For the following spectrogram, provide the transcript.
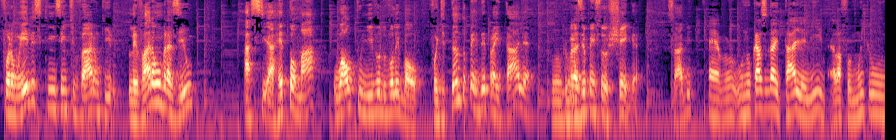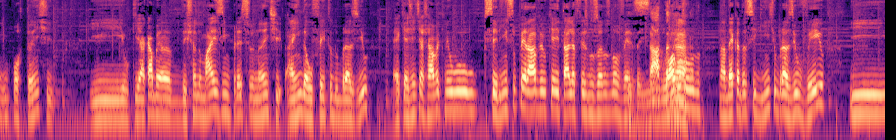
foram eles que incentivaram, que levaram o Brasil a, se, a retomar o alto nível do voleibol. Foi de tanto perder para a Itália uhum. que o Brasil pensou, chega, sabe? É, no caso da Itália ali, ela foi muito importante e o que acaba deixando mais impressionante ainda o feito do Brasil é que a gente achava que, o, que seria insuperável o que a Itália fez nos anos 90. Exatamente. E logo no, na década seguinte o Brasil veio e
